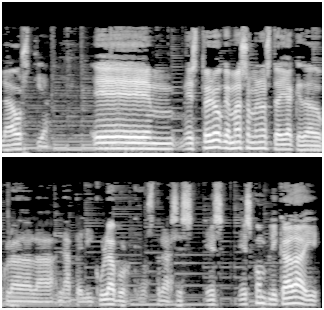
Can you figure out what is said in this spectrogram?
la hostia. Eh, espero que más o menos te haya quedado clara la, película porque, ostras, es, es, complicada y,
